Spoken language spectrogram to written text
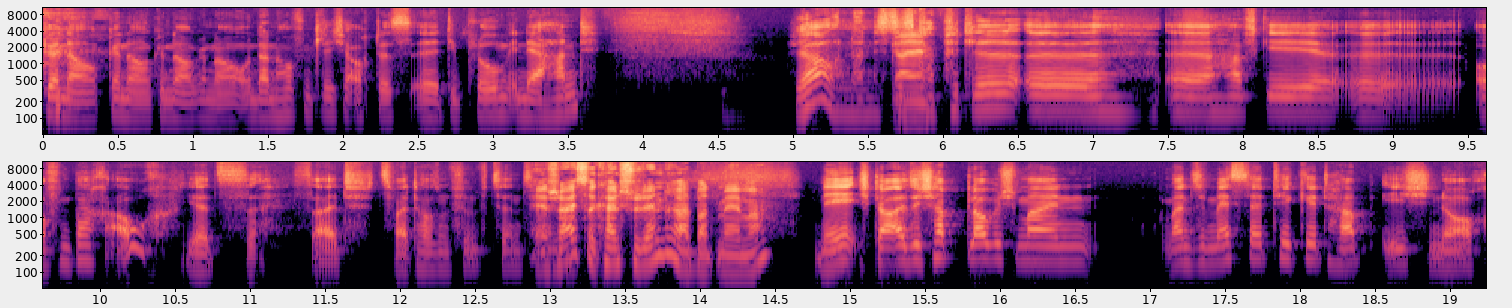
genau, genau, genau, genau. Und dann hoffentlich auch das äh, Diplom in der Hand. Ja, und dann ist Geil. das Kapitel äh, äh, HFG äh, Offenbach auch jetzt seit 2015. Ja, scheiße, kein Studentenrabatt mehr, wa? Nee, ich glaube, also ich habe, glaube ich, mein, mein Semesterticket habe ich noch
